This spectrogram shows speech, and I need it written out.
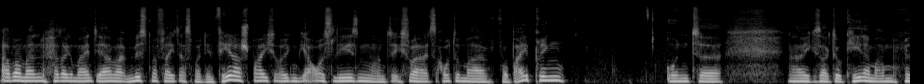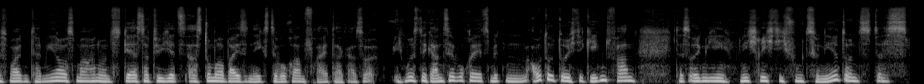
Aber man hat da gemeint, ja, man müsste man vielleicht erstmal den Fehlerspeicher irgendwie auslesen und ich soll das Auto mal vorbeibringen. Und äh, dann habe ich gesagt, okay, dann machen, müssen wir halt einen Termin ausmachen. Und der ist natürlich jetzt erst dummerweise nächste Woche am Freitag. Also ich muss eine ganze Woche jetzt mit einem Auto durch die Gegend fahren, das irgendwie nicht richtig funktioniert. Und das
